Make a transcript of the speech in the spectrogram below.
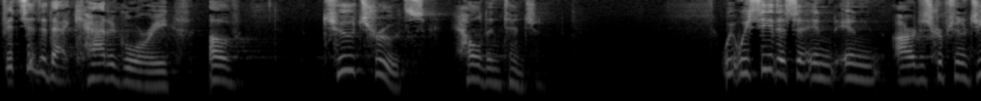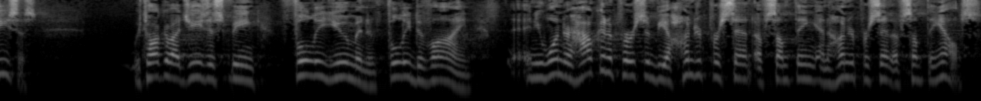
fits into that category of two truths held in tension. We, we see this in, in our description of Jesus. We talk about Jesus being fully human and fully divine. And you wonder how can a person be 100% of something and 100% of something else?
